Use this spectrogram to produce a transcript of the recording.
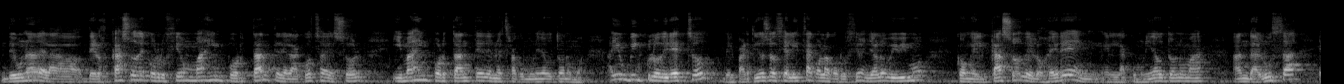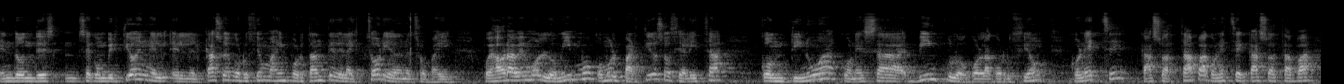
de uno de, los casos de corrupción más importantes de la Costa del Sol y más importantes de nuestra comunidad autónoma. Hay un vínculo directo del Partido Socialista con la corrupción, ya lo vivimos con el caso de los ERE en, la comunidad autónoma andaluza, en donde se convirtió en el caso de corrupción más importante de la historia de nuestro país. Pues ahora vemos lo mismo, como el Partido Socialista continúa con ese vínculo con la corrupción, con este caso Astapa, con este caso Astapa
